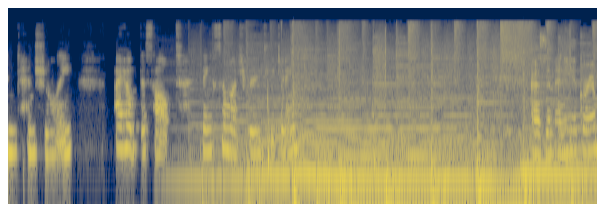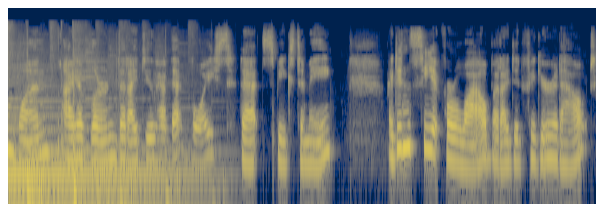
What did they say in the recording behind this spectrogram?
intentionally. I hope this helped. Thanks so much for your teaching. As an Enneagram 1, I have learned that I do have that voice that speaks to me. I didn't see it for a while, but I did figure it out.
